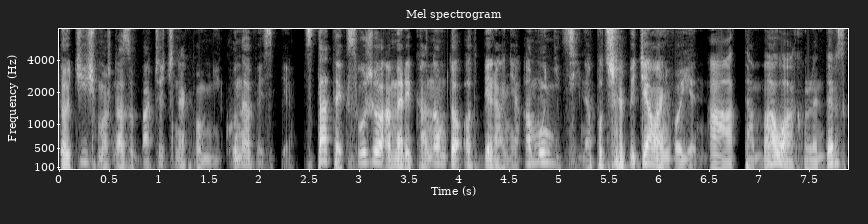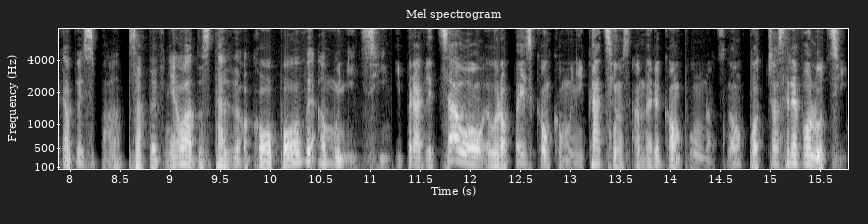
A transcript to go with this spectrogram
do dziś można zobaczyć na pomniku na wyspie. Statek służył Amerykanom do odbierania amunicji na potrzeby działań wojennych, a ta mała holenderska wyspa zapewniała dostawy około połowy amunicji i prawie całą europejską komunikację z Ameryką Północną podczas rewolucji.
